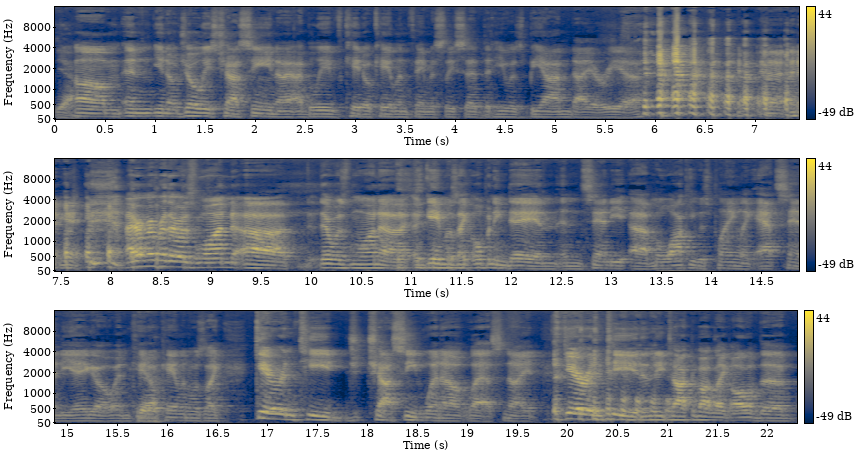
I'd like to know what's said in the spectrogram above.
Yeah. Um, and you know, Jhoulys Chacin, I, I believe Cato Kalin famously said that he was beyond diarrhea. I remember there was one. Uh, there was one. Uh, a game was like opening day, and and Sandy uh, Milwaukee was playing like at San Diego, and Cato Yeah. Kalin was like. Guaranteed, Ch- Chacin went out last night. Guaranteed, and he talked about like all of the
